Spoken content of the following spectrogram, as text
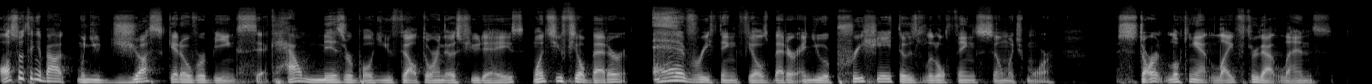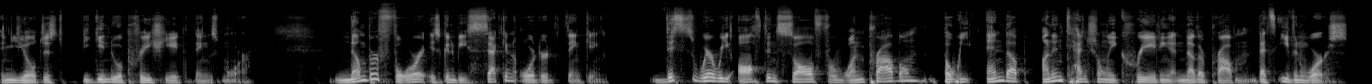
Also, think about when you just get over being sick, how miserable you felt during those few days. Once you feel better, everything feels better and you appreciate those little things so much more. Start looking at life through that lens and you'll just begin to appreciate things more. Number four is going to be second ordered thinking. This is where we often solve for one problem, but we end up unintentionally creating another problem that's even worse.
